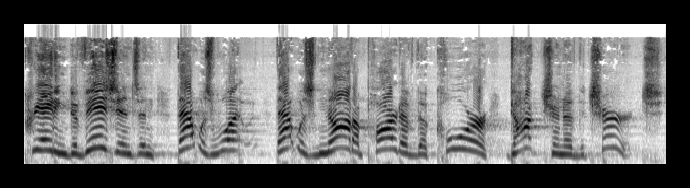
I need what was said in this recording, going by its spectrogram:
creating divisions, and that was what that was not a part of the core doctrine of the church.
